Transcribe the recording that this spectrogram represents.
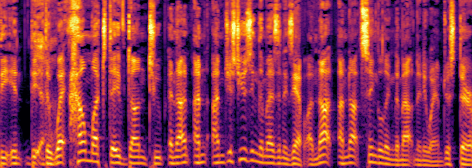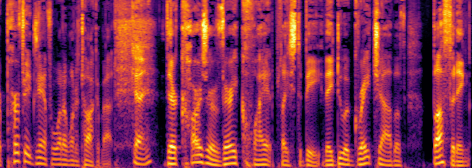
The, the, the way how much they've done to and I'm, I'm I'm just using them as an example. I'm not I'm not singling them out in any way. I'm just they're a perfect example of what I want to talk about Okay. their cars are a very quiet place to be. They do a great job of buffeting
